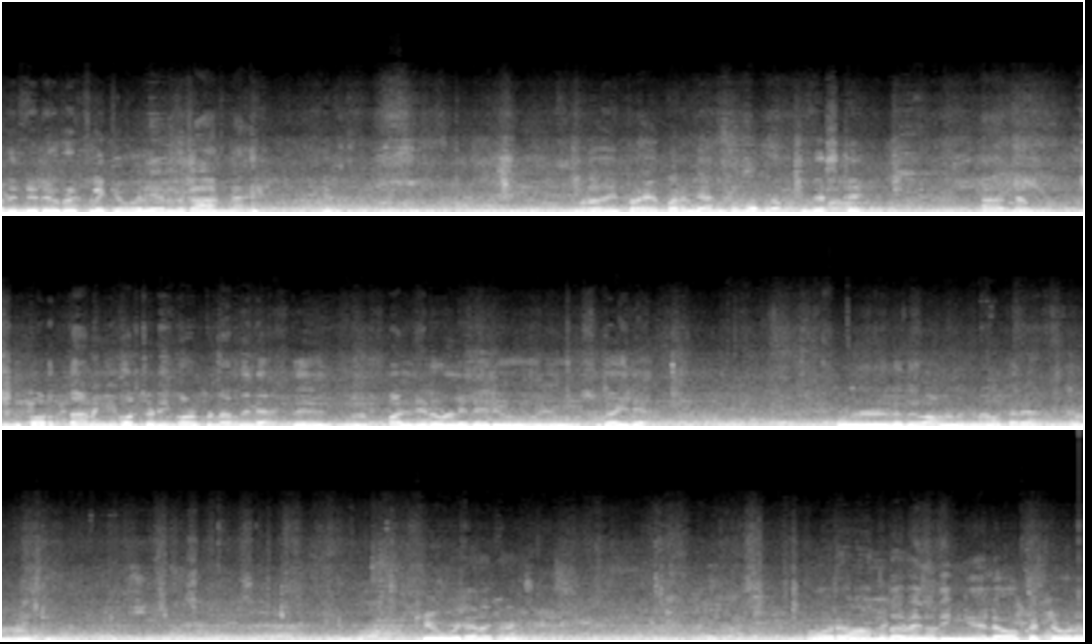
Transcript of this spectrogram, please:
അതിന്റെ ഒരു റിഫ്ലക്റ്റ് ഇത് കാണുന്നത് നമ്മുടെ അഭിപ്രായം പറയേണ്ടതാണ് മാത്രം ജസ്റ്റ് കാരണം ഇത് പുറത്താണെങ്കിൽ കുറച്ചുകൂടി കുഴപ്പമുണ്ടായിരുന്നില്ല. ഇത് പള്ളിയുടെ ഉള്ളിലൊരു ഒരു സുഖമില്ല. ഉള്ളിത് വാങ്ങുന്ന ആൾക്കാരാണ് കംപ്ലീറ്റ് ക്യൂല നിൽക്കണേ ഓരോ എന്താ വെന്തിങ് ലോക്കറ്റുകൾ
